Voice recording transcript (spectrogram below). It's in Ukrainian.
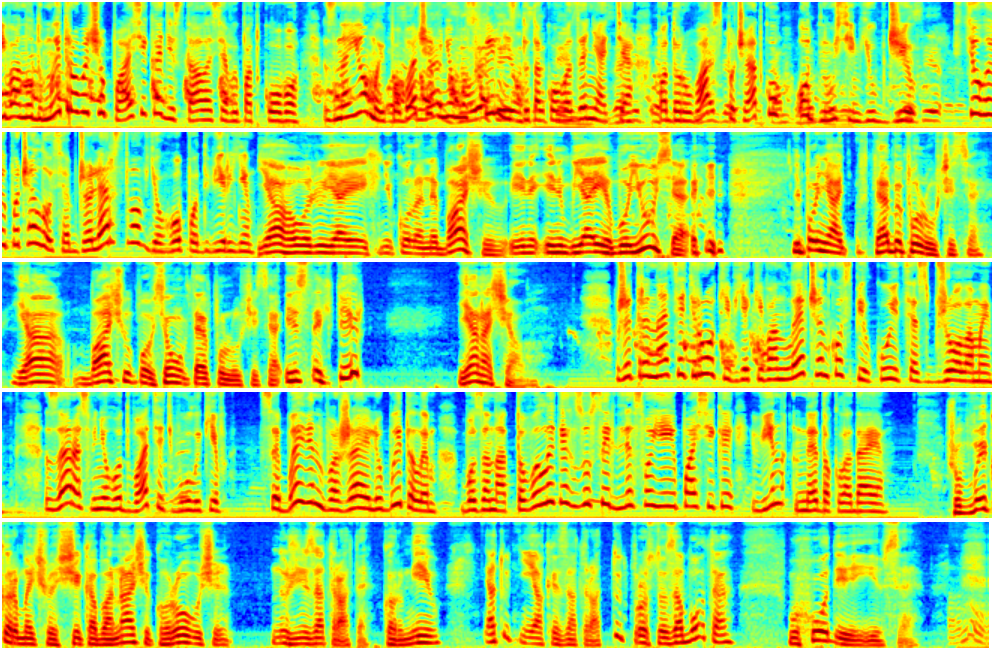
Івану Дмитровичу пасіка дісталася випадково. Знайомий побачив в ньому схильність до такого заняття. Подарував спочатку одну сім'ю бджіл. З цього і почалося бджолярство в його подвір'ї. Я говорю, я їх ніколи не бачив, і, і я їх боюся. І, і понять, в тебе вийде. Я бачу, по всьому в тебе вийде. І з тих пір я почав. Вже 13 років, як Іван Левченко спілкується з бджолами. Зараз в нього 20 вуликів. Себе він вважає любителем, бо занадто великих зусиль для своєї пасіки він не докладає. Щоб викормити щось, чи кабана, чи корову, чи нужні затрати. Кормів. А тут ніяких затрат. Тут просто забота, уходи і все.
